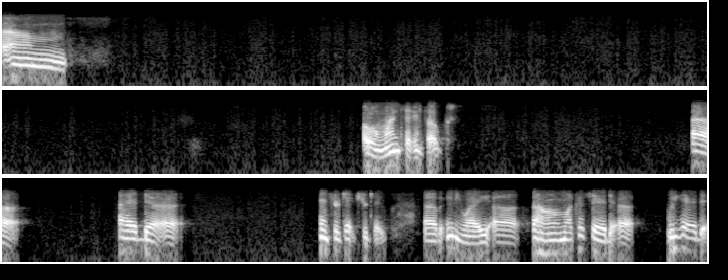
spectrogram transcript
um, Hold on one second, folks. Uh, I had uh, answer a text or two. Uh, but anyway, uh, um, like I said, uh, we had,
